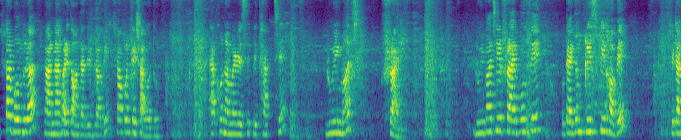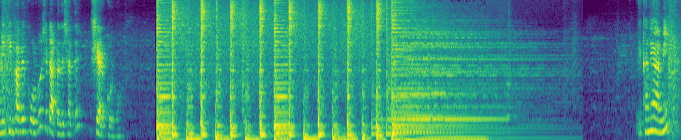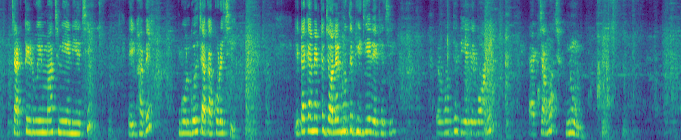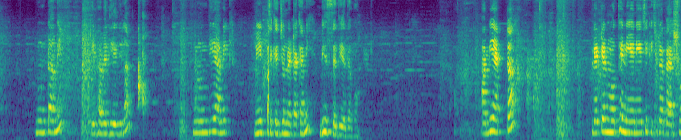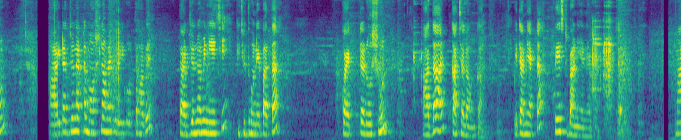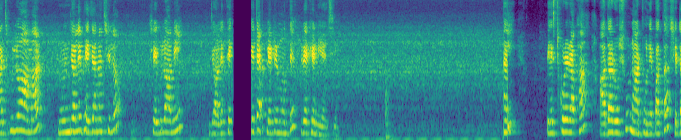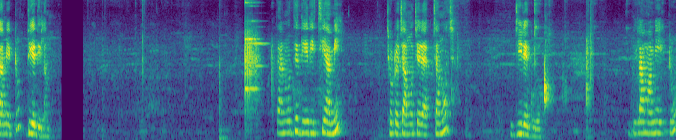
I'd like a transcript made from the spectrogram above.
নমস্কার বন্ধুরা, রান্নাঘরে তন্তাদের ব্লগে সকলকে স্বাগত। এখন আমার রেসিপি থাকছে রুই মাছ ফ্রাই রুই মাছের ফ্রাই বলতে ওটা একদম ক্রিস্পি হবে। সেটা আমি কীভাবে করব সেটা আপনাদের সাথে শেয়ার করব। এখানে আমি চারটে রুই মাছ নিয়ে নিয়েছি। এইভাবে গোল গোল চাকা করেছি। এটাকে আমি একটা জলের মধ্যে ভিজিয়ে রেখেছি। এর মধ্যে দিয়ে দেবো আমি এক চামচ নুন। নুনটা আমি এইভাবে দিয়ে দিলাম। নুন দিয়ে আমি মিনিট পাঁচেকের জন্য এটাকে আমি ভিজতে দিয়ে দেব। আমি একটা প্লেটের মধ্যে নিয়ে নিয়েছি কিছুটা বেসন। আর এটার জন্য একটা মশলা আমায় তৈরি করতে হবে। তার জন্য আমি নিয়েছি কিছু ধনে পাতা, কয়েকটা রসুন, আদা আর কাঁচা লঙ্কা। এটা আমি একটা পেস্ট বানিয়ে নেব। মাছগুলো আমার নুন জলে ভেজানো ছিল, সেগুলো আমি জলে থেকে এক প্লেটের মধ্যে রেখে নিয়েছি। পেস্ট করে রাখা আদা, রসুন আর ধনে পাতা, সেটা আমি একটু দিয়ে দিলাম। তার মধ্যে দিয়ে দিচ্ছি আমি ছোট চামচের এক চামচ জিরে গুঁড়ো। দিলাম আমি একটু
